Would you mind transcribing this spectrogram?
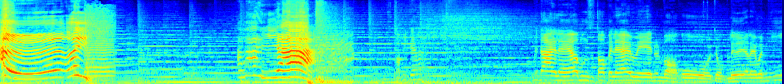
เออ เอ้ย อะไรอะตอปอีกแล้วมั้ยไม่ได้แล้วมึงสต็อปไปแล้วไอเวนมันบอกโอ้จบเลยอะไรวันนี้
